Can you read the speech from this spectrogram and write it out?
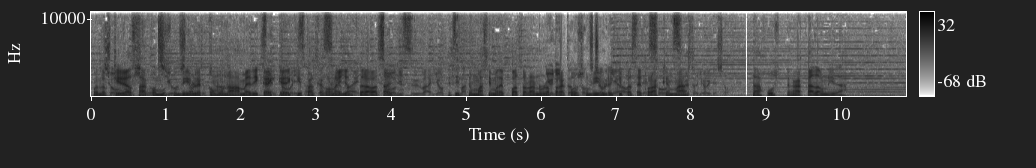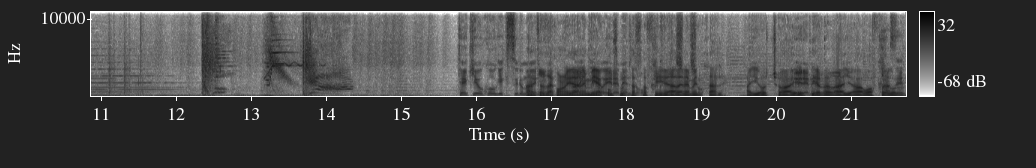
Cuando quieres usar consumibles como unas américas hay que equiparse con ellas ante la batalla. Existe un máximo de 4 ranuras para consumibles. Equípate con las que más se ajusten a cada unidad. Antes de atacar una unidad enemiga consulta su afinidades elementales. Hay 8 aire, tierra, rayo, agua, fuego,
